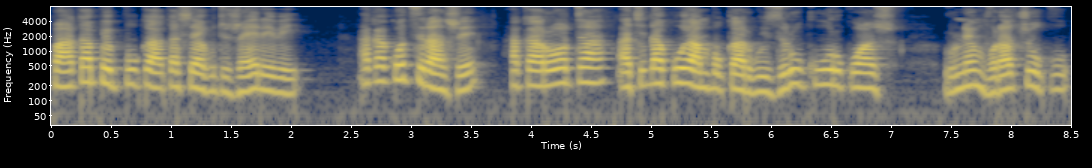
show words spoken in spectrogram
Paakapepuka akashaya kuti zvairevei akakotsirazve akarota achida kuyambuka rwizi rukuru kwazvo rune mvura tsvuku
